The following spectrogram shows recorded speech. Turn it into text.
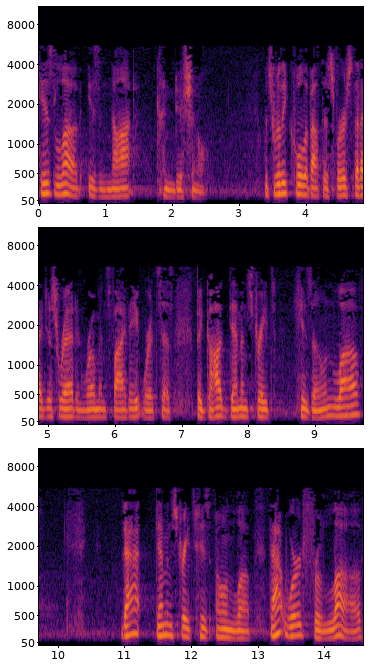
His love is not conditional. What's really cool about this verse that I just read in Romans 5 8, where it says, But God demonstrates His own love that demonstrates his own love. That word for love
